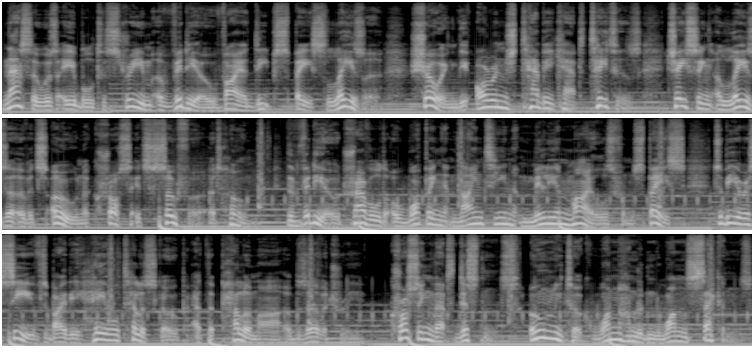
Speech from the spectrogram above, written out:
NASA was able to stream a video via deep space laser showing the orange tabby cat Taters chasing a laser of its own across its sofa at home. The video traveled a whopping 19 million miles from space to be received by the Hale telescope at the Palomar Observatory. Crossing that distance only took 101 seconds,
